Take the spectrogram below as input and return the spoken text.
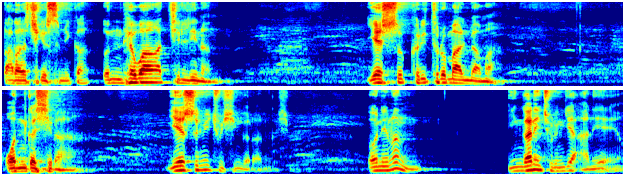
따라하시겠습니까? 은혜와 진리는 예수 그리스도로 말미암아 온 것이라 예수님이 주신 거라는 것입니다. 은혜는 인간이 주는 게 아니에요.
